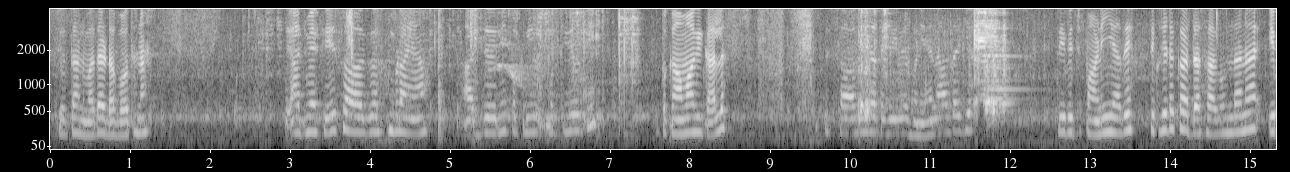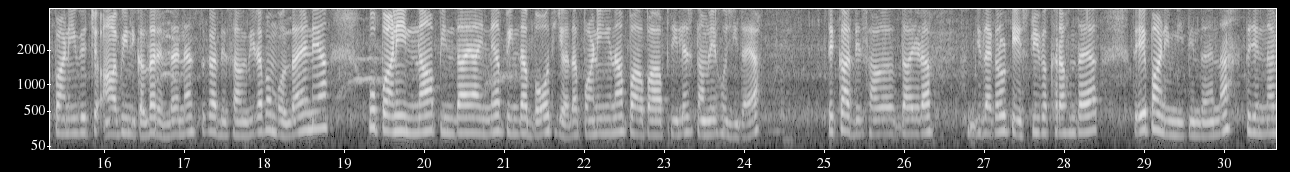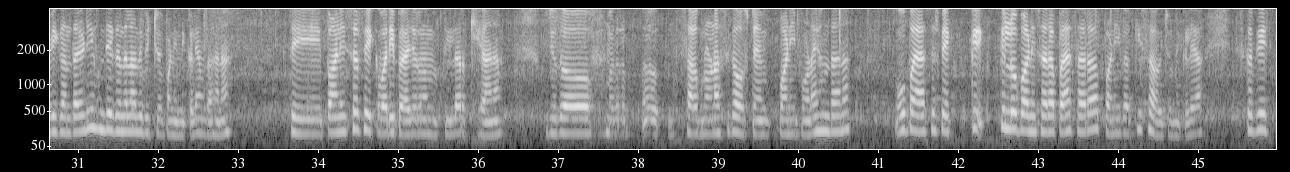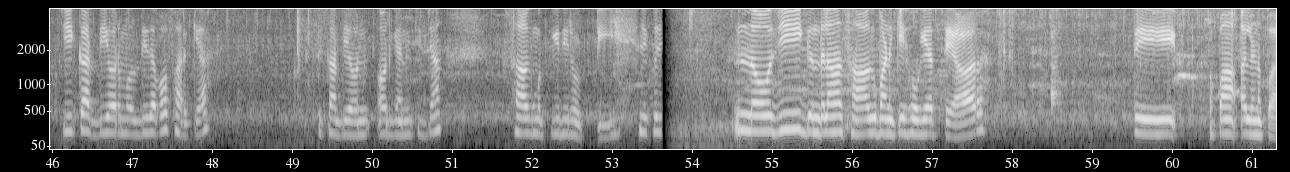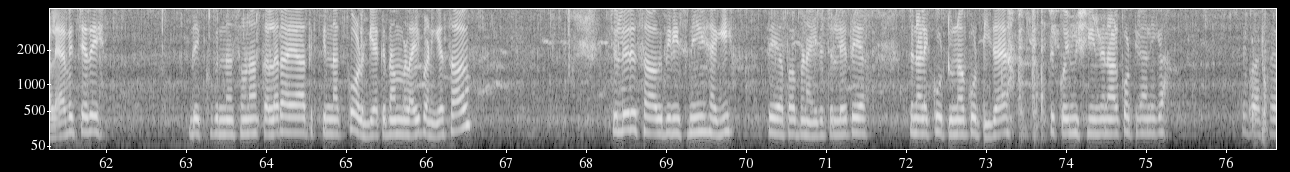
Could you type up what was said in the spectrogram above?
ਜੋ ਧੰਨਵਾਦ ਤੁਹਾਡਾ ਬਹੁਤ, ਹਨਾ? ਤੇ ਅੱਜ ਮੈਂ ਫੇਰ ਸਾਗ ਬਣਾਇਆ। ਅੱਜ ਨਹੀਂ ਪੱਕਣੀ ਮੱਕੀ ਦੀ ਰੋਟੀ, ਪਕਾਵਾਂਗੇ ਕੱਲ ਤੇ ਸਾਗ ਮੇਰਾ ਤਕਰੀਬਨ ਬਣਿਆ ਨਾਲ ਦਾ ਹੀ ਆ। ਤੇ ਵਿੱਚ ਪਾਣੀ ਆ ਦੇ ਦੇਖੋ ਜਿਹੜਾ ਘਰ ਦਾ ਸਾਗ ਹੁੰਦਾ ਨਾ, ਇਹ ਪਾਣੀ ਵਿੱਚ ਆਪ ਹੀ ਨਿਕਲਦਾ ਰਹਿੰਦਾ ਹੈ ਨਾ। ਇਸ ਘਰ ਦੇ ਸਾਗ ਦੀ ਜਿਹੜਾ ਆਪਾਂ ਮੁੱਲਦਾ ਰਹਿੰਦੇ ਆ ਉਹ ਪਾਣੀ ਇੰਨਾ ਪੀਂਦਾ ਆ, ਇੰਨਾ ਪੀਂਦਾ, ਬਹੁਤ ਜ਼ਿਆਦਾ ਪਾਣੀ ਨਾ ਪਾ ਪਾ ਪਤੀਲੇ 'ਚ ਕਮਲੇ ਹੋ ਜੀਦਾ ਆ। ਤੇ ਘਰ ਦੇ ਸਾਗ ਦਾ ਜਿਹੜਾ, ਜਿੱਦਾਂ ਕਰੋ ਟੇਸਟ ਵੀ ਵੱਖਰਾ ਹੁੰਦਾ ਆ ਤੇ ਇਹ ਪਾਣੀ ਵੀ ਨਹੀਂ ਪੀਂਦਾ ਹੈ ਨਾ। ਤੇ ਜਿੰਨਾ ਵੀ ਗੰਦਾ ਜਿਹੜੀ ਹੁੰਦੀ ਹੈ ਗੰਦਲਾਂ ਦੇ ਵਿੱਚੋਂ ਪਾਣੀ ਨਿਕਲ ਆਉਂਦਾ ਹੈ ਨਾ। ਤੇ ਪਾਣੀ ਸਿਰਫ ਇੱਕ ਵਾਰੀ ਪਾਇਆ ਜਦੋਂ ਮੈਂ ਪਤੀਲਾ ਰੱਖਿਆ ਨਾ, ਜਦੋਂ ਮਤਲਬ ਸਾਗ ਬਣਾਉਣਾ ਸੀਗਾ, ਉਸ ਟਾਈਮ ਪਾਣੀ ਪਾਉਣਾ ਹੀ ਹੁੰਦਾ ਨਾ। ਉਹ ਪਾਇਆ ਸਿਰਫ 1 ਕਿਲੋ ਪਾਣੀ ਸਾਰਾ ਪਾਇਆ, ਸਾਰਾ ਪਾਣੀ ਬਾਕੀ ਸਾਗ ਚੋਂ ਨਿਕਲਿਆ। ਇਸ ਕਰਕੇ ਚੀਜ਼ ਘਰ ਦੀ ਔਰ ਮੁੱਲ ਦੀ ਦਾ ਬਹੁਤ ਫ਼ਰਕ ਆ। ਤੇ ਘਰ ਦੀ ਆਰਗੈਨਿਕ ਚੀਜ਼ਾਂ, ਸਾਗ, ਮੱਕੀ ਦੀ ਰੋਟੀ। ਦੇਖੋ ਜੀ। ਲਓ ਜੀ, ਗੰਦਲਾਂ ਦਾ ਸਾਗ ਬਣ ਕੇ ਹੋ ਗਿਆ ਤਿਆਰ। ਤੇ ਆਪਾਂ ਅਲਣ ਪਾ ਲਿਆ ਵਿੱਚ ਇਹਦੇ। ਦੇਖੋ ਕਿੰਨਾ ਸੋਹਣਾ ਕਲਰ ਆਇਆ ਤੇ ਕਿੰਨਾ ਘੁਲ ਗਿਆ, ਇੱਕਦਮ ਮਲਾਈ ਬਣ ਗਿਆ ਸਾਗ। ਚੁੱਲ੍ਹੇ ਦੇ ਸਾਗ ਦੀ ਰੀਸ ਨਹੀਂ ਹੈਗੀ। ਤੇ ਆਪਾਂ ਬਣਾਈ ਤੇ ਚੁੱਲ੍ਹੇ ਤੇ ਆ। ਤੇ ਨਾਲੇ ਘੋਟੂ ਨਾਲ ਘੋਟੀ ਦਾ ਆ। ਤੇ ਕੋਈ ਮਸ਼ੀਨ ਦੇ ਨਾਲ ਘੋਟੀਦਾ ਨਹੀਂਗਾ ਤੇ ਬਸ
